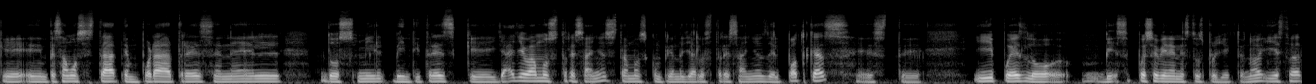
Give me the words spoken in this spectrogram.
que empezamos esta temporada 3 en el 2023, que ya llevamos tres años, estamos cumpliendo ya los tres años del podcast, este, y pues, lo, pues se vienen estos proyectos, ¿no? Y esta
